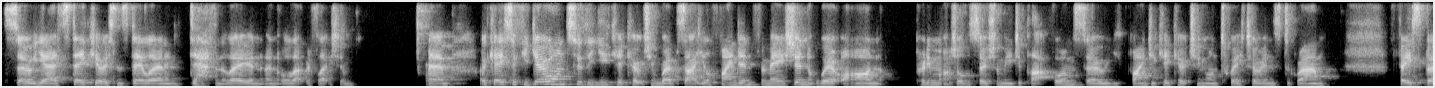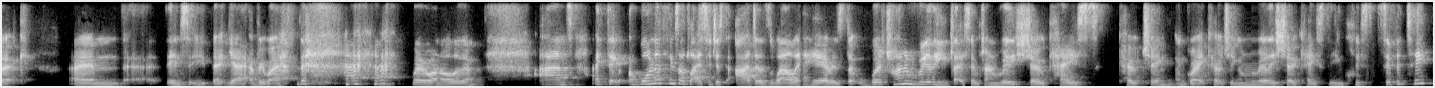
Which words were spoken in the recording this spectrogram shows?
So yeah, stay curious and stay learning, definitely, and, and all that reflection. Um, okay, so if you go onto the UK Coaching website, you'll find information. We're on pretty much all the social media platforms. So you find UK Coaching on Twitter, Instagram, Facebook, um, yeah, everywhere. we're on all of them. And I think one of the things I'd like to just add as well here is that we're trying to really, like I said, we're trying to really showcase coaching and great coaching and really showcase the inclusivity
